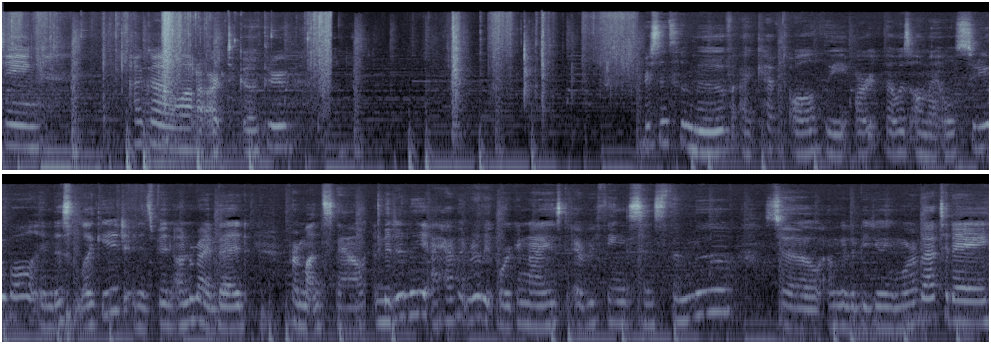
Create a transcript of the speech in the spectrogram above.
Dang, I've got a lot of art to go through. Ever since the move, I kept all the art that was on my old studio wall in this luggage and it's been under my bed for months now. Admittedly, I haven't really organized everything since the move, so I'm gonna be doing more of that today.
